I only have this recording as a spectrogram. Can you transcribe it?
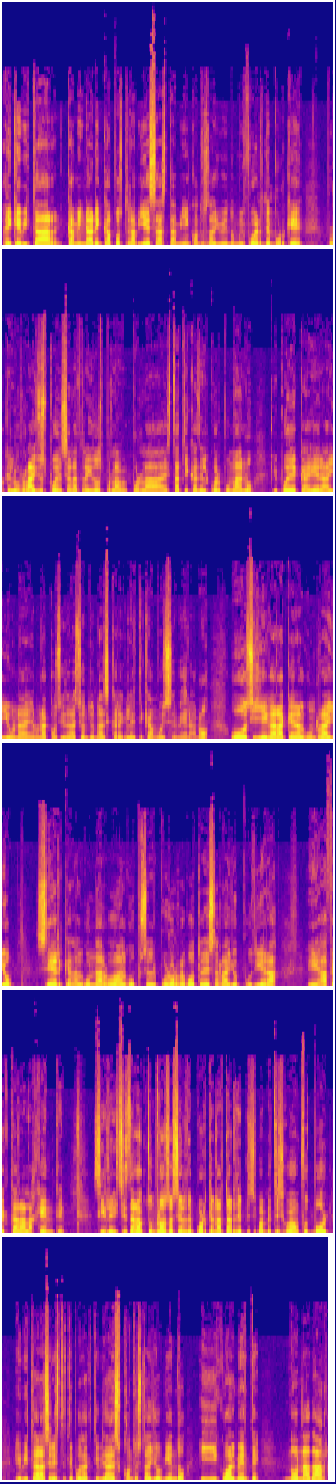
hay que evitar caminar en campos traviesas también cuando está lloviendo muy fuerte. ¿Por qué? Porque los rayos pueden ser atraídos por la, por la estática del cuerpo humano y puede caer ahí una, en una consideración de una descarga eléctrica muy severa, ¿no? O si llegara a caer algún rayo cerca en algún árbol o algo, pues el puro rebote de ese rayo pudiera eh, afectar a la gente. Si, le- si están acostumbrados a hacer deporte en la tarde, principalmente si juegan fútbol, evitar hacer este tipo de actividades cuando está lloviendo y igualmente no nadar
